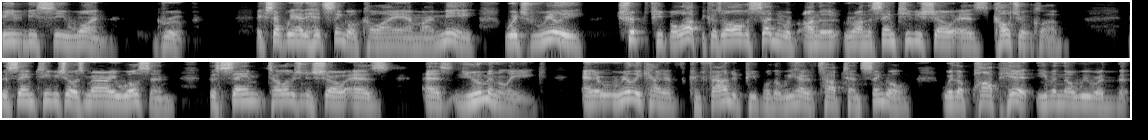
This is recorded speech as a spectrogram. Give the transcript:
BBC One group, except we had a hit single called "I Am I'm Me," which really tripped people up because all of a sudden we're on the we're on the same TV show as Culture Club, the same TV show as Mary Wilson, the same television show as as Human League, and it really kind of confounded people that we had a top ten single with a pop hit, even though we were the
